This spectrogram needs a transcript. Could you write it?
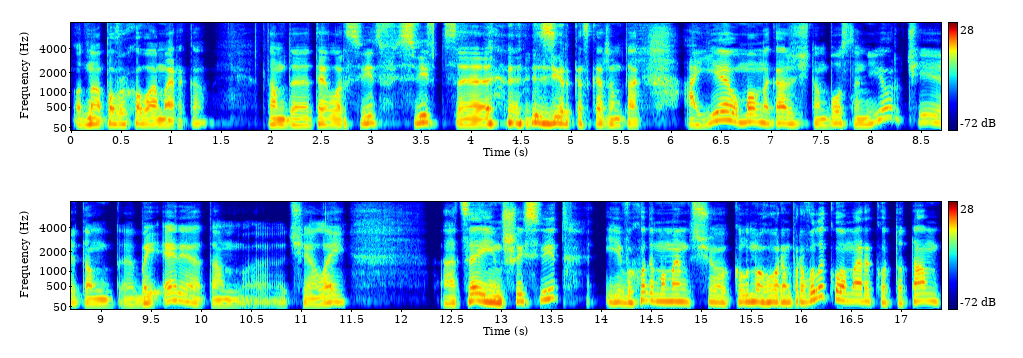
одноповерхова Америка. Там, де Тейлор Свіфт, Свіфт це зірка, скажімо так. А є, умовно кажучи, там Бостон, Нью-Йорк, чи там Бей Ерія, там е, чи LA. Це інший світ. І виходить момент, що коли ми говоримо про велику Америку, то там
